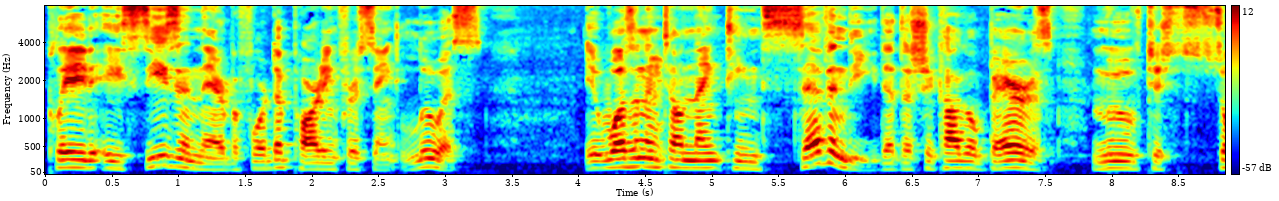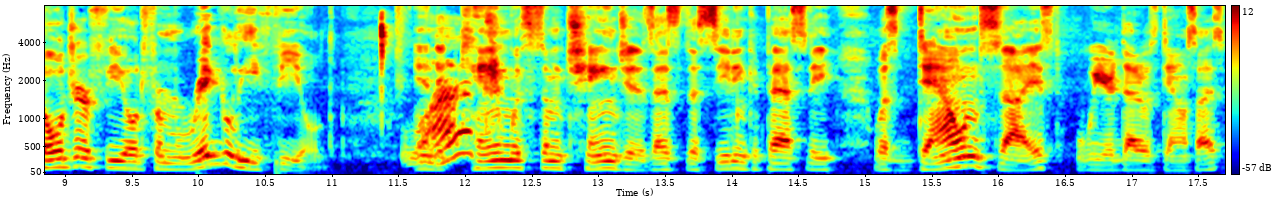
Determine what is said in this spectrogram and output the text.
played a season there before departing for St. Louis. It wasn't until 1970 that the Chicago Bears moved to Soldier Field from Wrigley Field. And it came with some changes as the seating capacity was downsized. Weird that it was downsized.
